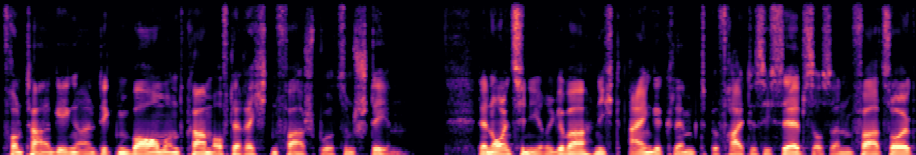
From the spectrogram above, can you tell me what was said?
frontal gegen einen dicken Baum und kam auf der rechten Fahrspur zum Stehen. Der 19-Jährige war nicht eingeklemmt, befreite sich selbst aus seinem Fahrzeug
